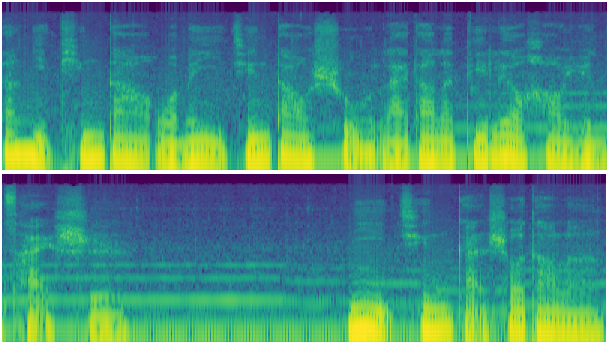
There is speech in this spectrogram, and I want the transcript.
当你听到我们已经倒数来到了第六号云彩时，你已经感受到了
